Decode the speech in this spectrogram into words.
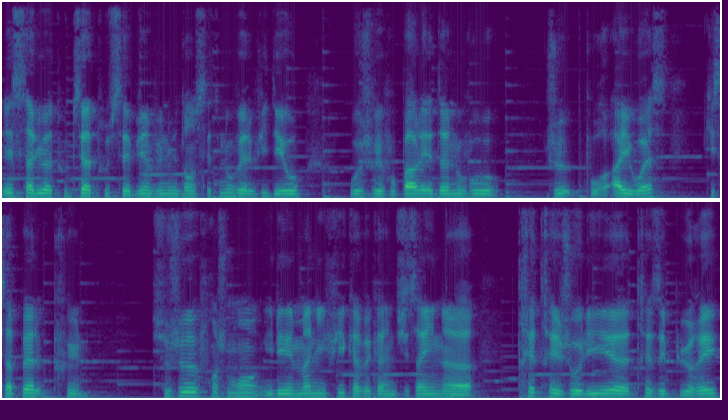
Et salut à toutes et à tous et bienvenue dans cette nouvelle vidéo où je vais vous parler d'un nouveau jeu pour iOS qui s'appelle Prune. Ce jeu franchement il est magnifique avec un design euh, très très joli, euh, très épuré,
